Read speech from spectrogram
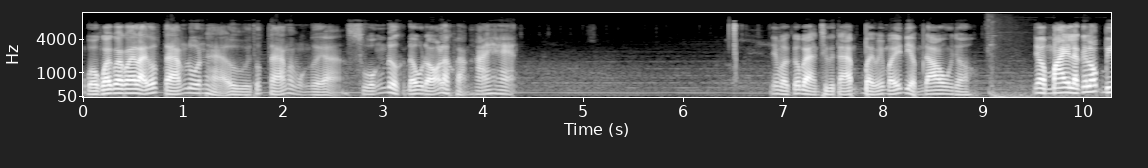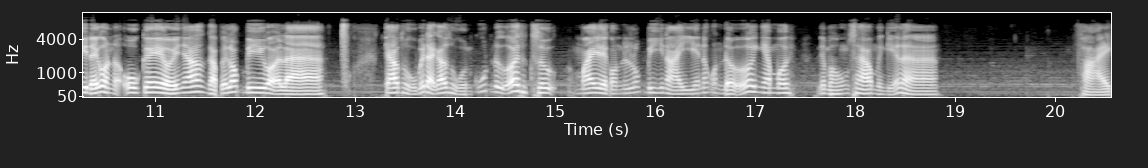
Ủa, quay quay quay lại top tám luôn hả? Ừ top tám rồi mọi người ạ. Xuống được đâu đó là khoảng hai hạng. Nhưng mà cơ bản trừ tám, bảy mươi mấy điểm đau nhở. Nhưng mà may là cái lobby đấy còn ok rồi nhá. Gặp cái lobby gọi là cao thủ, với đại cao thủ còn cút nữa thực sự may là còn lobby này nó còn đỡ anh em ơi nhưng mà không sao, mình nghĩ là phải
